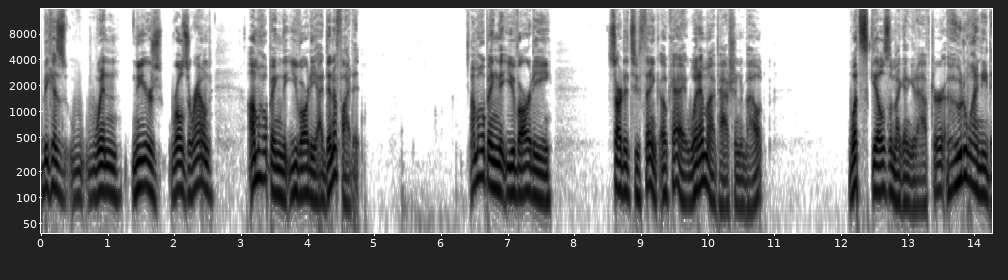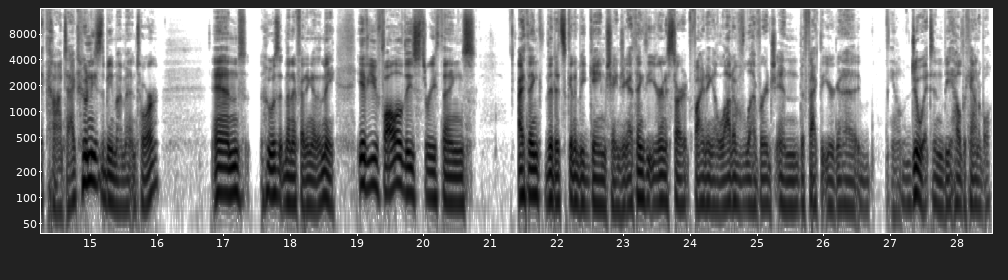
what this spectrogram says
because when New Year's rolls around, I'm hoping that you've already identified it. I'm hoping that you've already started to think, okay, what am I passionate about? What skills am I going to get after? Who do I need to contact? Who needs to be my mentor? And who is it benefiting other than me? If you follow these three things, I think that it's going to be game changing. I think that you're going to start finding a lot of leverage in the fact that you're going to, you know, do it and be held accountable.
